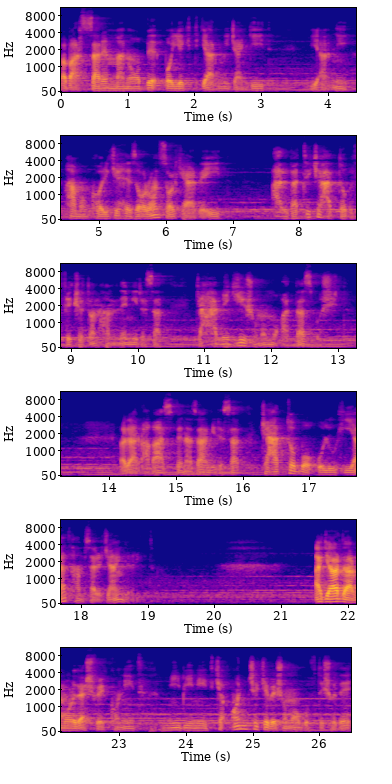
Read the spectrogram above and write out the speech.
و بر سر منابع با یکدیگر می جنگید یعنی همان کاری که هزاران سال کرده اید البته که حتی به فکرتان هم نمی رسد که همگی شما مقدس باشید. و در عوض به نظر می رسد که حتی با الوهیت هم سر جنگ دارید. اگر در موردش فکر کنید می بینید که آنچه که به شما گفته شده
